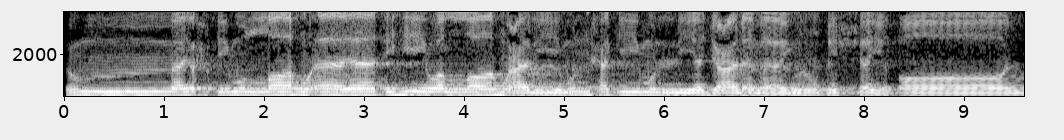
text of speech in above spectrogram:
ثم يحكم الله آياته والله عليم حكيم ليجعل ما يلقي الشيطان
